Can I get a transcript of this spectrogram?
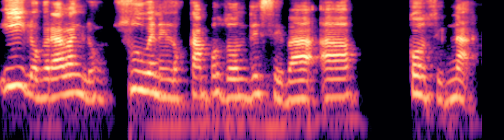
y los graban y los suben en los campos donde se va a consignar.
